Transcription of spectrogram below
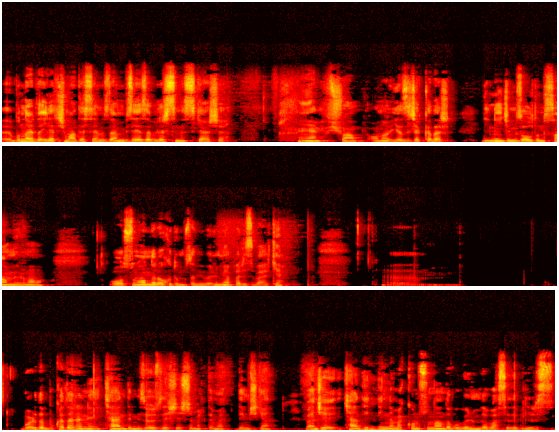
Ee, Bunları da iletişim adreslerimizden bize yazabilirsiniz gerçi. Yani şu an onu yazacak kadar dinleyicimiz olduğunu sanmıyorum ama olsun onları okuduğumuzda bir bölüm yaparız belki. Bu arada bu kadar hani kendimiz özdeşleştirmek demek demişken bence kendini dinlemek konusundan da bu bölümde bahsedebiliriz.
